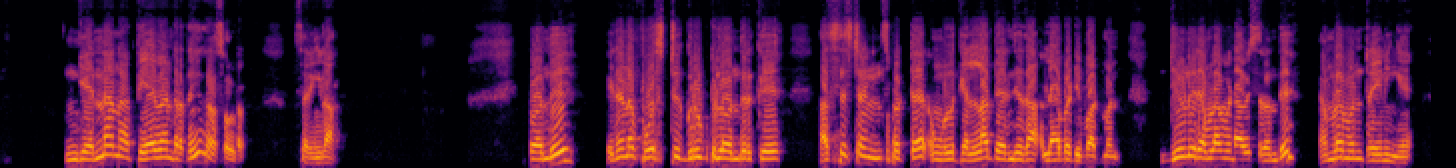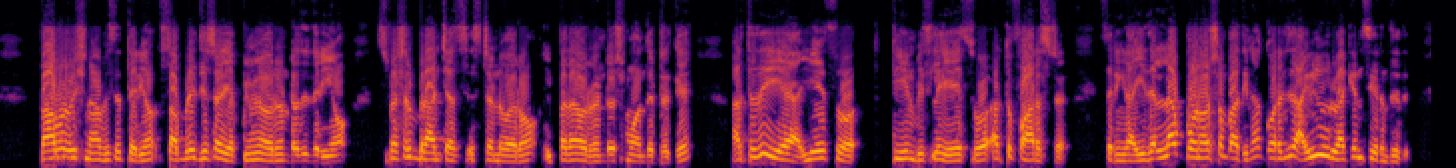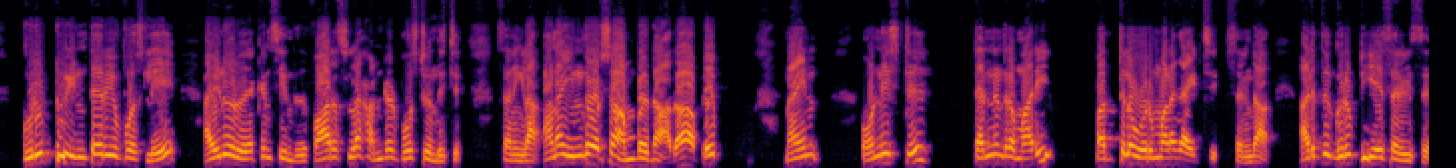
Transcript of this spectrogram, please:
இங்கே என்னென்ன தேவைன்றதையும் நான் சொல்கிறேன் சரிங்களா? இப்போ வந்து என்னென்ன போஸ்ட் குரூப் டூல வந்திருக்கு? அசிஸ்டன்ட் இன்ஸ்பெக்டர் உங்களுக்கு எல்லாம் தெரிஞ்சதான் labour department junior employment officer வந்து எம்ப்ளாய்மெண்ட் ட்ரைனிங்கு ப்ராபரேஷன் ஆஃபீஸர் தெரியும். சப் ரெஜிஸ்டர் எப்பயுமே வரும்ன்றது தெரியும். ஸ்பெஷல் பிரான்ச் அசிஸ்டன்ட் வரும். இப்போதான் ஒரு ரெண்டு வருஷமா வந்துட்டு இருக்கு அடுத்தது ஏஎஸ்ஓ டிஎன்பிசியில் ஏஎஸ்ஓ அடுத்து ஃபாரஸ்ட் சரிங்களா? இதெல்லாம் போன வருஷம் பார்த்தீங்கன்னா குறைஞ்சது ஐநூறு வேகன்சி இருந்தது. குரூப் டூ இன்டர்வியூ போஸ்ட்லயே ஐநூறு வேகன்சி இருந்தது. ஃபாரஸ்ட்ல ஹண்ட்ரட் போஸ்ட் இருந்துச்சு. சரிங்களா? ஆனா இந்த வருஷம் ஐம்பது தான். அதான் அப்படியே நைன் ஒன் இஸ்ட்டு டென்னுன்ற மாதிரி பத்துல ஒரு மடங்கு ஆயிடுச்சு. சரிங்களா? அடுத்து group two A service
